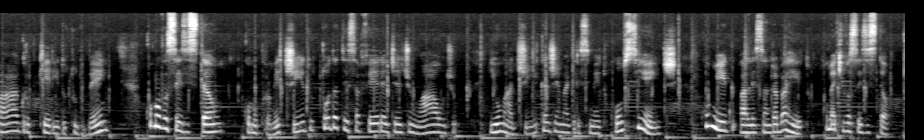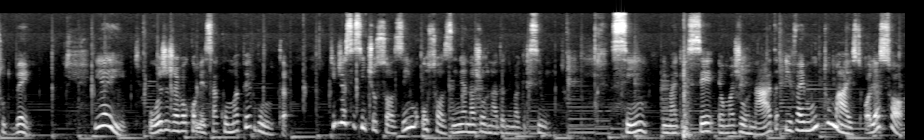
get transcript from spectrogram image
Olá, grupo querido, tudo bem? Como vocês estão? Como prometido, toda terça-feira é dia de um áudio e uma dica de emagrecimento consciente. Comigo, Alessandra Barreto. Como é que vocês estão? Tudo bem? E aí, hoje já vou começar com uma pergunta. Quem já se sentiu sozinho ou sozinha na jornada do emagrecimento? Sim, emagrecer é uma jornada e vai muito mais. Olha só,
